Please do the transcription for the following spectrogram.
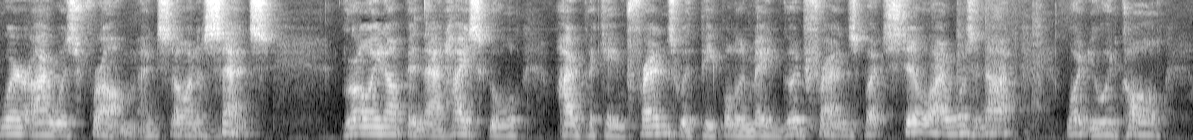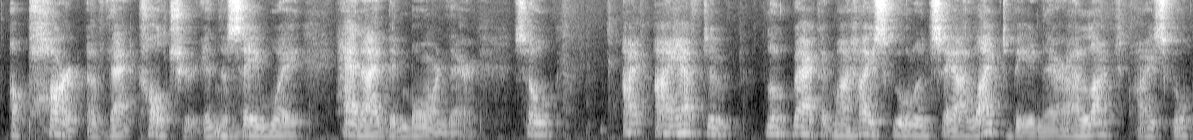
where I was from. And so, in a sense, growing up in that high school, I became friends with people and made good friends, but still I was not what you would call a part of that culture in the mm-hmm. same way had I been born there. So I, I have to look back at my high school and say I liked being there. I liked high school,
